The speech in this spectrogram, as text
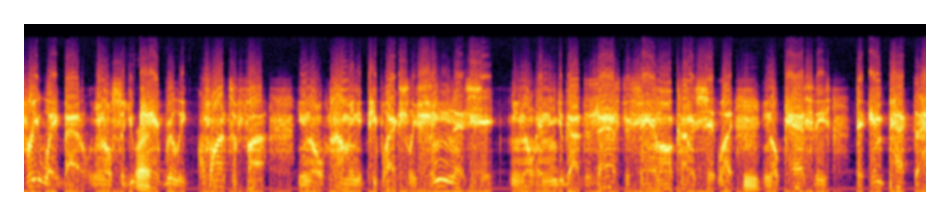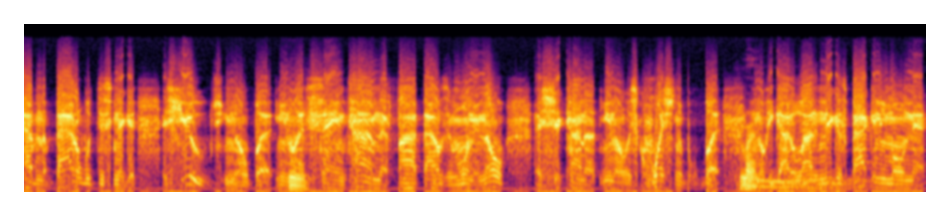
freeway battle, you know. So you Right. can't really quantify, you know, how many people actually seen that shit, you know. And then you got Dizaster saying all kind of shit like, Hmm. you know, Cassidy's the impact of having a battle with this nigga is huge, you know. But you know, Hmm. at the same time, that five thousand one and zero, that shit kind of, you know, is questionable. But Right. you know, he got a lot of niggas backing him on that.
